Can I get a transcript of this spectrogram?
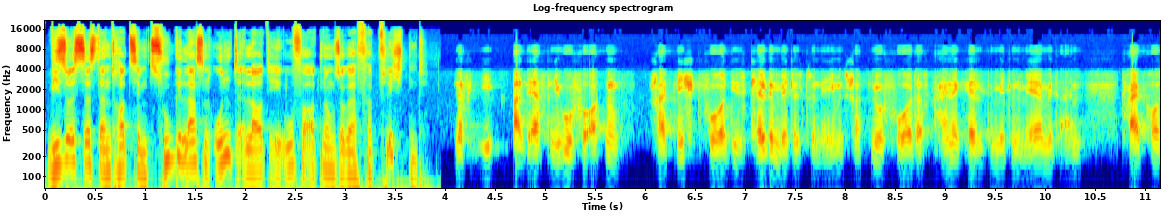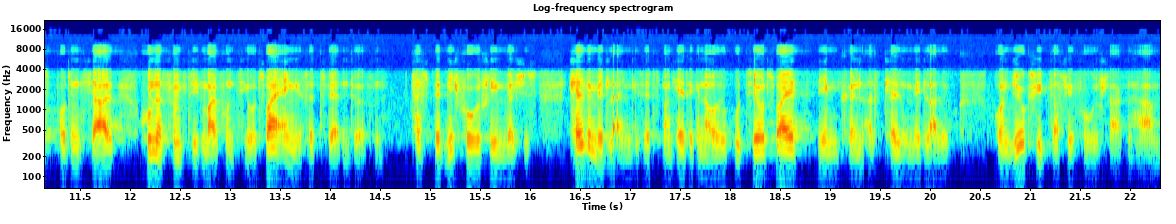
Wieso ist das dann trotzdem zugelassen und laut EU-Verordnung sogar verpflichtend? Als ersten EU-Verordnung schreibt nicht vor, diese Kältemittel zu nehmen. Es schreibt nur vor, dass keine Kältemittel mehr mit einem Treibhauspotenzial 150 Mal von CO2 eingesetzt werden dürfen. Das wird nicht vorgeschrieben, welches Kältemittel eingesetzt. Man hätte genauso gut CO2 nehmen können als Kältemittel, also Kohlendioxid, was wir vorgeschlagen haben.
